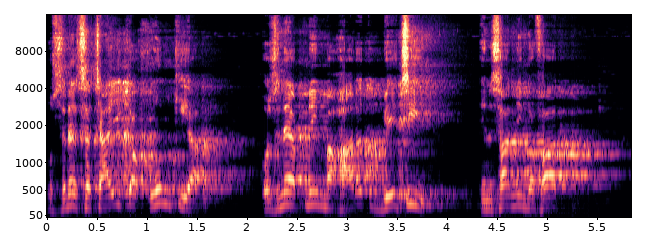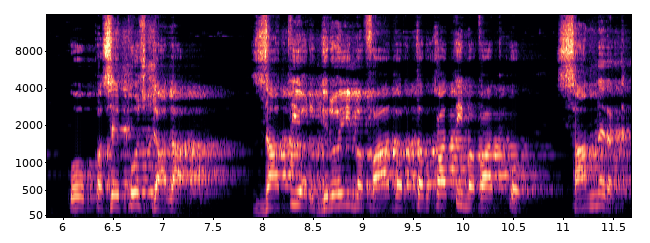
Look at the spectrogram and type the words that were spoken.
اس نے سچائی کا خون کیا، اس نے اپنی مہارت بیچی، انسانی مفاد کو پسے پوش ڈالا، ذاتی اور گروہی مفاد اور طبقاتی مفاد کو سامنے رکھا۔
